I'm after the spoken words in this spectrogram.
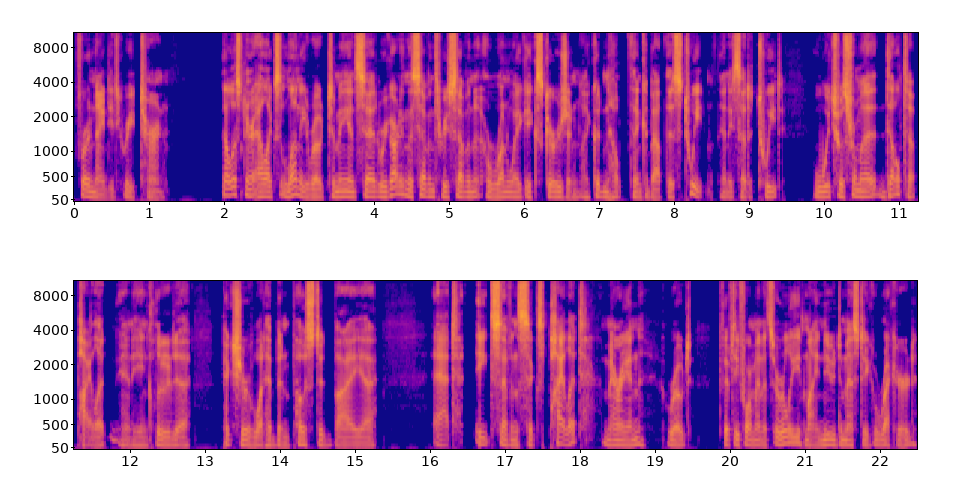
for a 90 degree turn. Now, listener Alex Lunny wrote to me and said, regarding the 737 runway excursion, I couldn't help think about this tweet. And he said a tweet which was from a Delta pilot, and he included a picture of what had been posted by uh, at 876 pilot Marion, wrote 54 minutes early, my new domestic record,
